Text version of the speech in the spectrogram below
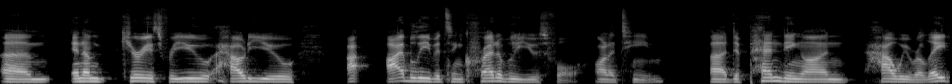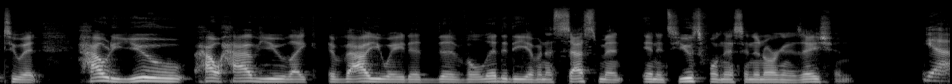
Um and I'm curious for you how do you I I believe it's incredibly useful on a team uh depending on how we relate to it how do you how have you like evaluated the validity of an assessment in its usefulness in an organization? Yeah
